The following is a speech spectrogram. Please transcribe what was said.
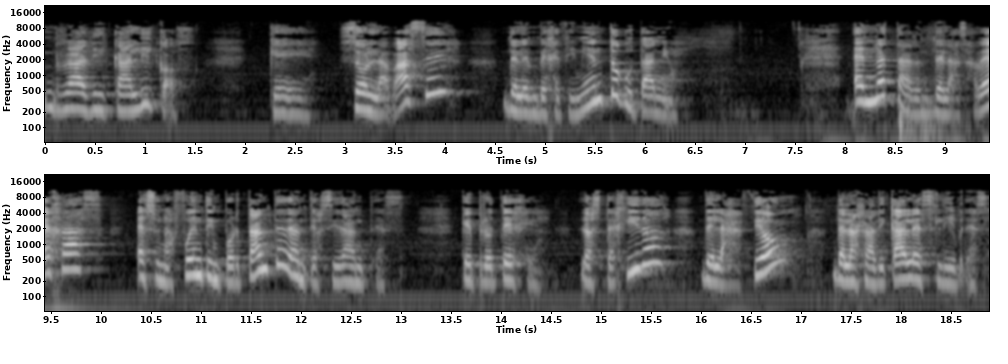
radicálicos, que son la base del envejecimiento cutáneo. El néctar de las abejas es una fuente importante de antioxidantes que protege los tejidos de la acción de los radicales libres.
